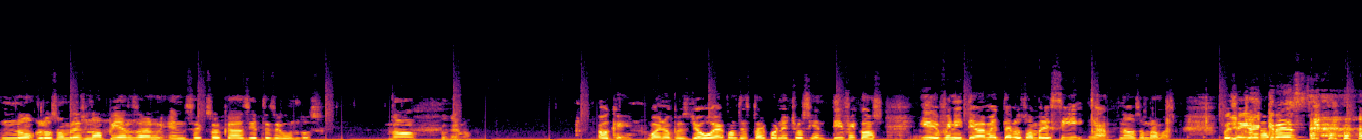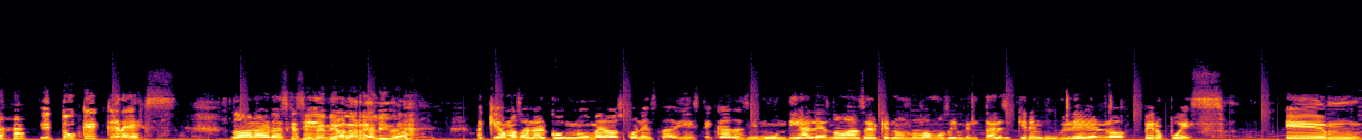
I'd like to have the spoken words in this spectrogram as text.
no, los hombres no piensan en sexo cada 7 segundos. No, ¿por qué no? Ok, bueno, pues yo voy a contestar con hechos científicos y definitivamente los hombres sí, ah, no son bromas. Pues ¿Y qué hizo- crees? ¿Y tú qué crees? No, la verdad es que sí. Bienvenido a la realidad. Aquí vamos a hablar con números, con estadísticas así mundiales. No va a ser que nos lo vamos a inventar. Si quieren, googleenlo. Pero pues, em,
